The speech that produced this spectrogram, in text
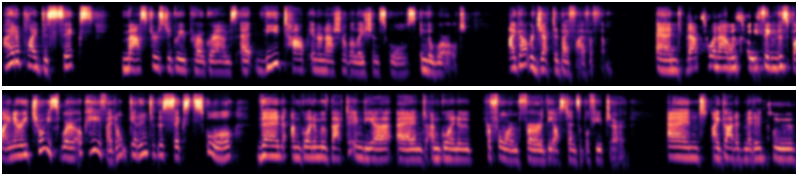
I had applied to six master's degree programs at the top international relations schools in the world. I got rejected by five of them. And that's when I was facing this binary choice where, okay, if I don't get into the sixth school, then I'm going to move back to India and I'm going to perform for the ostensible future. And I got admitted to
